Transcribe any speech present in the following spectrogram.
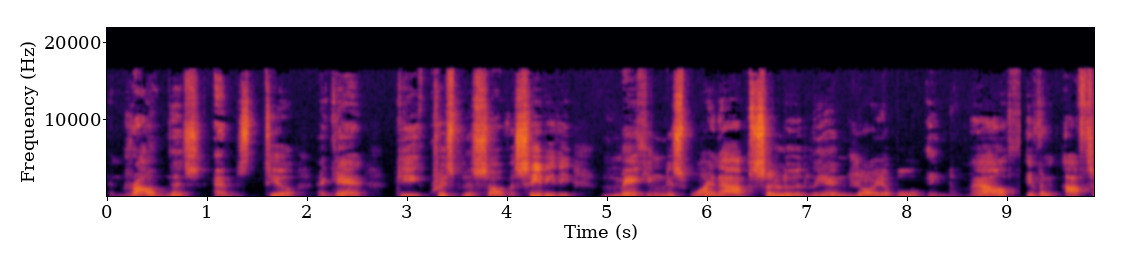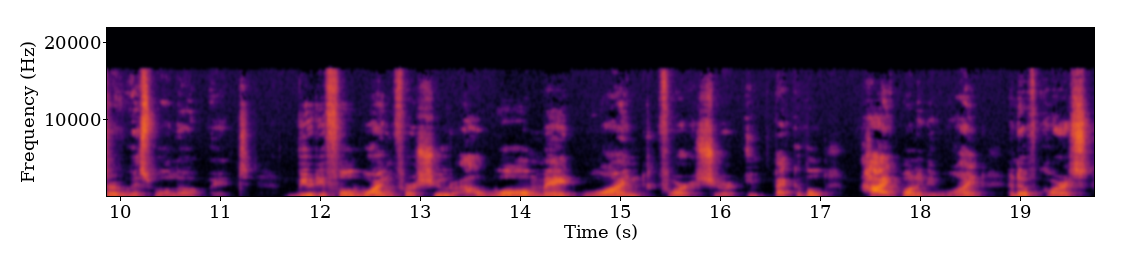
and roundness and still again the crispness of acidity, making this wine absolutely enjoyable in the mouth even after we swallow it. Beautiful wine for sure, a well made wine for sure, impeccable, high quality wine, and of course,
